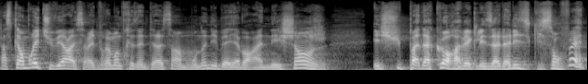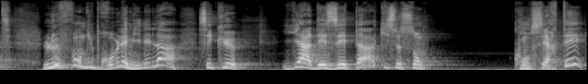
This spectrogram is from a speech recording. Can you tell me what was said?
Parce qu'en vrai, tu verras, et ça va être vraiment très intéressant, à un moment donné, il va y avoir un échange, et je suis pas d'accord avec les analyses qui sont faites. Le fond du problème, il est là. C'est que il y a des États qui se sont concertés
